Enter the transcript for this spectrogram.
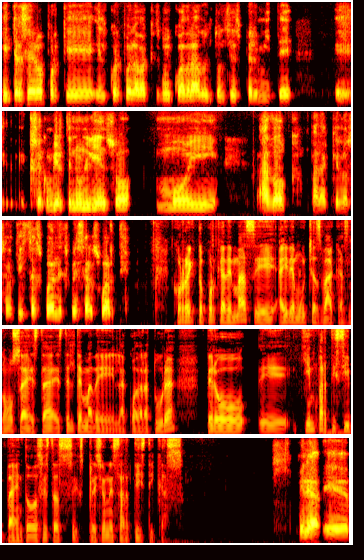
y tercero porque el cuerpo de la vaca es muy cuadrado, entonces permite, eh, se convierte en un lienzo muy ad hoc para que los artistas puedan expresar su arte. Correcto, porque además eh, hay de muchas vacas, ¿no? O sea, está, está el tema de la cuadratura, pero eh, ¿quién participa en todas estas expresiones artísticas? Mira, eh,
